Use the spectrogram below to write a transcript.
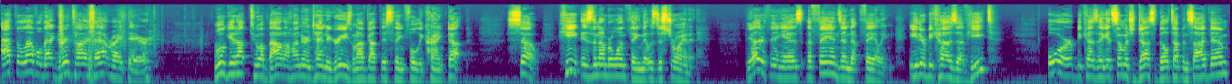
at the level that grid tie is at right there will get up to about 110 degrees when I've got this thing fully cranked up. So heat is the number one thing that was destroying it. The other thing is the fans end up failing, either because of heat or because they get so much dust built up inside them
